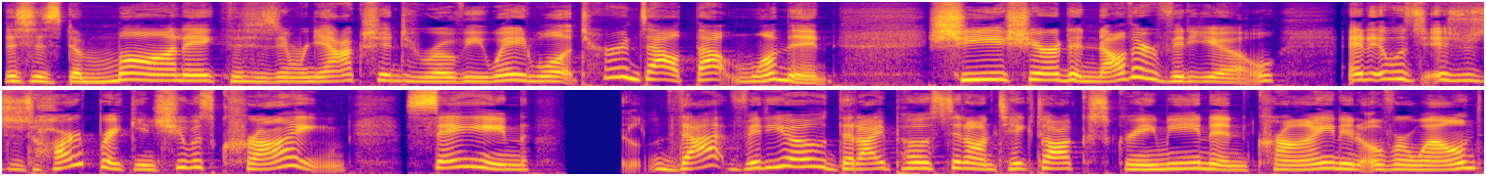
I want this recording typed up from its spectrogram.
this is demonic. This is in reaction to Roe v. Wade. Well, it turns out that woman, she shared another video and it was it was just heartbreaking. She was crying, saying that video that I posted on TikTok screaming and crying and overwhelmed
